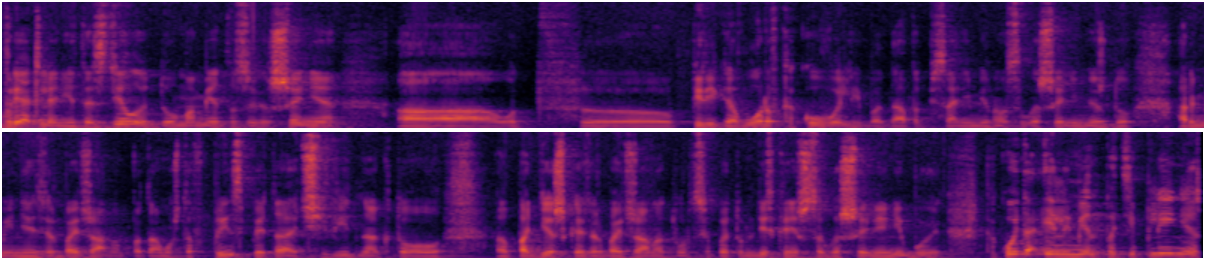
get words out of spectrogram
Вряд ли они это сделают до момента завершения вот, э, переговоров какого-либо, да, подписания мирного соглашения между Арменией и Азербайджаном, потому что, в принципе, это очевидно, кто э, поддержка Азербайджана, Турции, поэтому здесь, конечно, соглашения не будет. Какой-то элемент потепления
